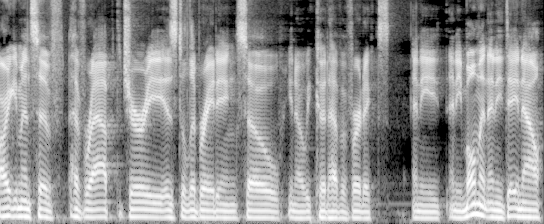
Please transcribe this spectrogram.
arguments have have wrapped, the jury is deliberating, so, you know, we could have a verdict any any moment, any day now.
